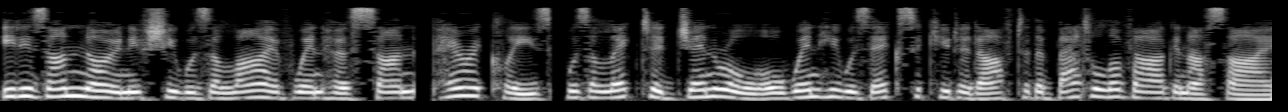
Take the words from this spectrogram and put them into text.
It is unknown if she was alive when her son, Pericles, was elected general or when he was executed after the Battle of Arginusae.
